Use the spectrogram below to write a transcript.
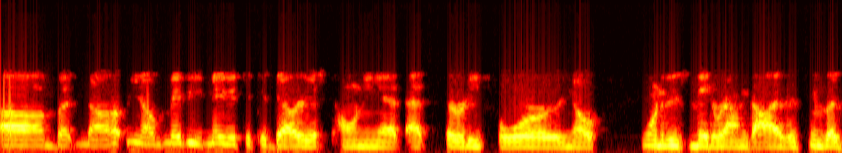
Um, but no, you know, maybe maybe it's a Kadarius Toney at, at 34, or, you know, one of these mid round guys. It seems like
